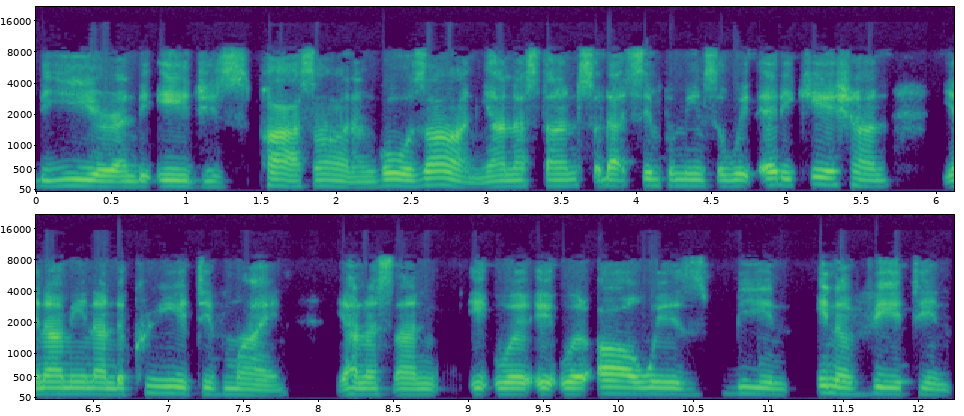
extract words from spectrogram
the year and the ages pass on and goes on. You understand? So that simply means so with education, you know I mean, and the creative mind, you understand, it will it will always be innovating,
